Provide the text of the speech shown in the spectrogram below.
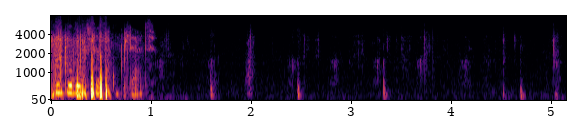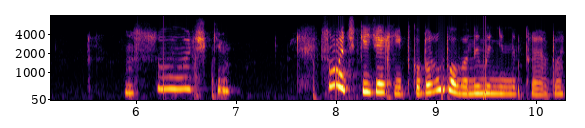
І буду все скупляти. Носочки. Сумочки я рідко беру, бо вони мені не треба.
